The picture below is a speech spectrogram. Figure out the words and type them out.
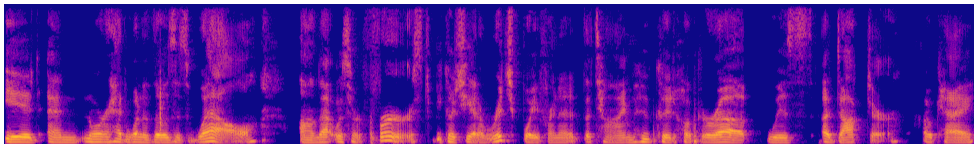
It and Nora had one of those as well. Um, that was her first because she had a rich boyfriend at the time who could hook her up with a doctor. Okay.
